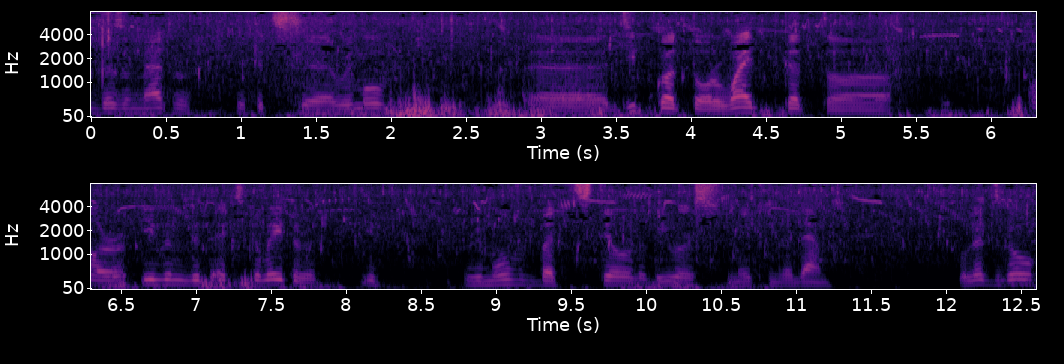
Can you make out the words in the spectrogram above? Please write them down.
it doesn't matter if it's uh, removed uh, deep cut or wide cut uh, or even with excavator it removed but still the beavers making the dam. So let's go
